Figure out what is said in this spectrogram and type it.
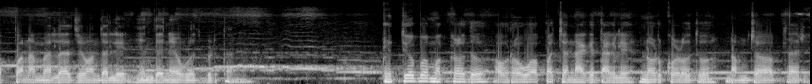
ಅಪ್ಪ ನಮ್ಮೆಲ್ಲ ಜೀವನದಲ್ಲಿ ಎಂದೇನೇ ಉಳಿದ್ಬಿಡ್ತಾನೆ. ಪ್ರತಿಯೊಬ್ಬ ಮಕ್ಕಳದು ಅವ್ರ ಅವ್ವ ಅಪ್ಪ ಚೆನ್ನಾಗಿದ್ದಾಗಲೇ ನೋಡ್ಕೊಳ್ಳೋದು ನಮ್ಮ ಜವಾಬ್ದಾರಿ.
